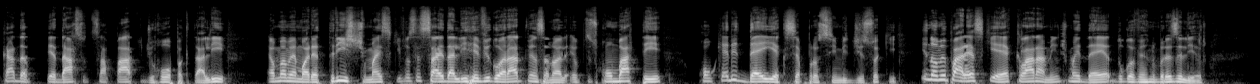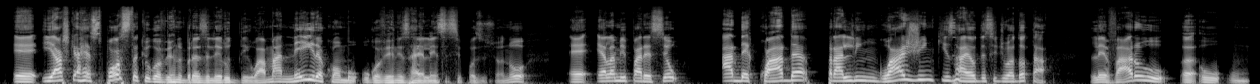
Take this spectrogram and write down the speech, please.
Cada pedaço de sapato, de roupa que está ali, é uma memória triste, mas que você sai dali revigorado pensando, olha, eu preciso combater qualquer ideia que se aproxime disso aqui. E não me parece que é claramente uma ideia do governo brasileiro. É, e acho que a resposta que o governo brasileiro deu, a maneira como o governo israelense se posicionou, é, ela me pareceu adequada para a linguagem que Israel decidiu adotar. Levar o, o, o,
